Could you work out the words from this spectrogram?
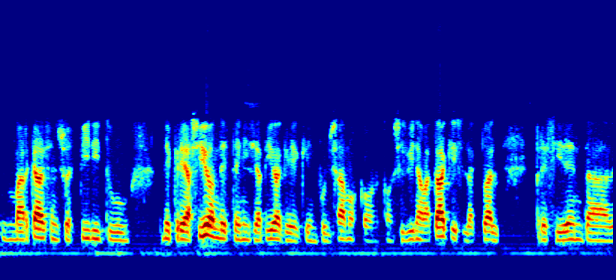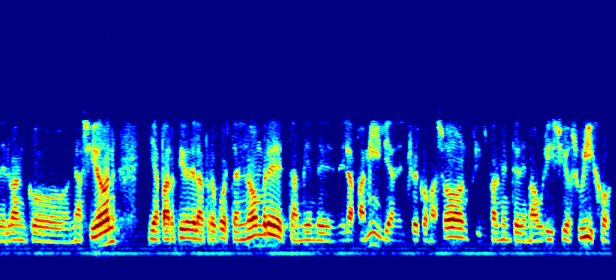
marcadas en su espíritu de creación de esta iniciativa que, impulsamos con, Silvina Batakis, la actual presidenta del Banco Nación, y a partir de la propuesta del nombre también de, de, la familia del Chueco Mazón, principalmente de Mauricio, su hijo.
